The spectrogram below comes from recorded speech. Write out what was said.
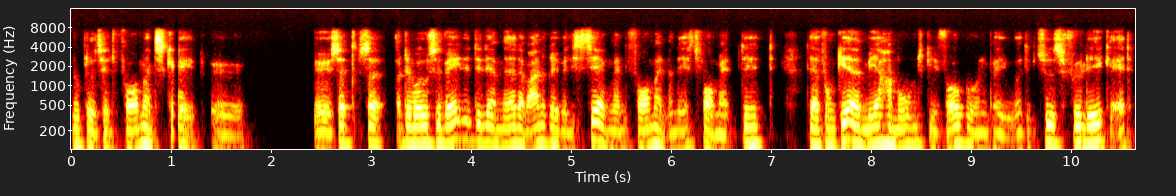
nu blevet til et formandskab. Øh, øh, så, så, og det var jo sædvanligt det der med, at der var en rivalisering mellem formand og næstformand. Det, det havde fungeret mere harmonisk i de foregående perioder. Det betyder selvfølgelig ikke, at,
